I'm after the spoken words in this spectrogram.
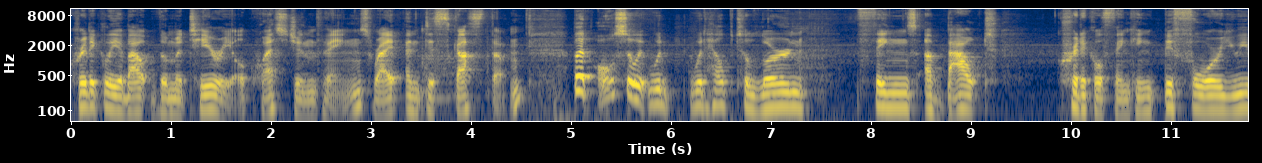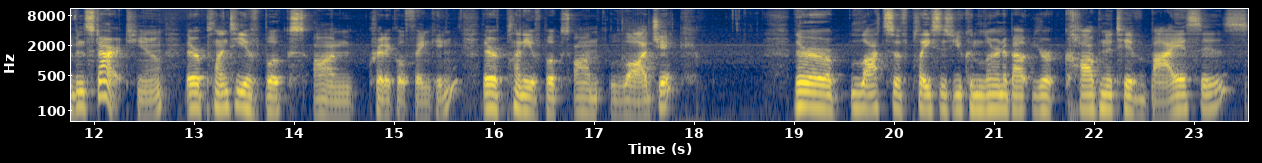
critically about the material, question things, right, and discuss them. But also it would would help to learn things about critical thinking before you even start you know? There are plenty of books on critical thinking. There are plenty of books on logic. There are lots of places you can learn about your cognitive biases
